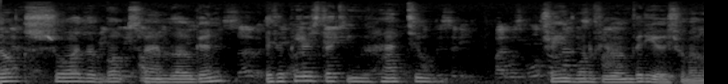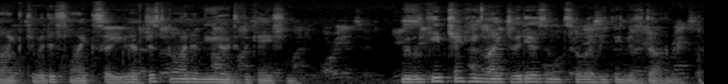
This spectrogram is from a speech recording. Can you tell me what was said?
Joshua the Box fan Logan, it appears that you had to change one of your own videos from a like to a dislike, so you have just gotten a new notification. We will keep checking liked videos until everything is done.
